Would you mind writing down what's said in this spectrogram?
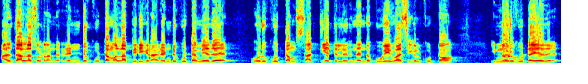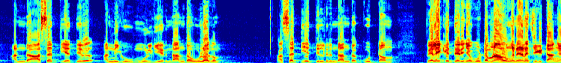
அதுதான் எல்லாம் சொல்கிறேன் அந்த ரெண்டு கூட்டம் எல்லாம் பிரிக்கிறான் ரெண்டு கூட்டம் எது? ஒரு கூட்டம் சத்தியத்தில் இருந்த இந்த குகைவாசிகள் கூட்டம். இன்னொரு கூட்டம் எது? அந்த அசத்தியத்தில் அன்னைக்கு மூழ்கி இருந்த அந்த உலகம். அசத்தியத்தில் இருந்த அந்த கூட்டம் பிழைக்க தெரிஞ்ச கூட்டம்னு அவங்க நினச்சிக்கிட்டாங்க.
